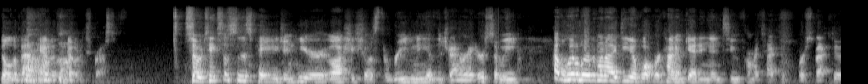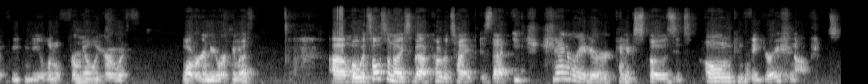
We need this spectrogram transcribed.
build a back end with Node Express. So it takes us to this page, and here it'll actually show us the README of the generator. So we have a little bit of an idea of what we're kind of getting into from a technical perspective. We can be a little familiar with what we're going to be working with. Uh, but what's also nice about Codotype is that each generator can expose its own configuration options.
